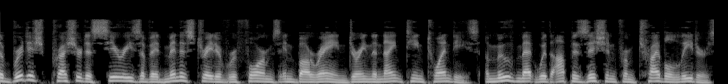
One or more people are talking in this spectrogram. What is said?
The British pressured a series of administrative reforms in Bahrain during the 1920s a move met with opposition from tribal leaders,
